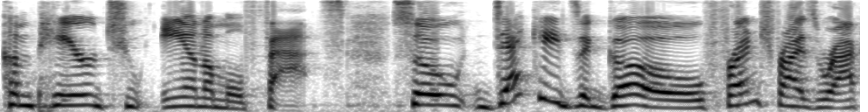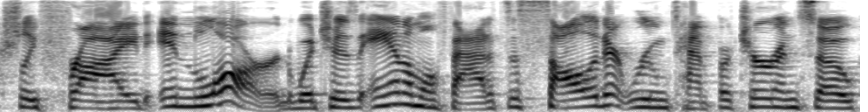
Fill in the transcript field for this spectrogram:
compared to animal fats. So, decades ago, french fries were actually fried in lard, which is animal fat. It's a solid at room temperature. And so,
